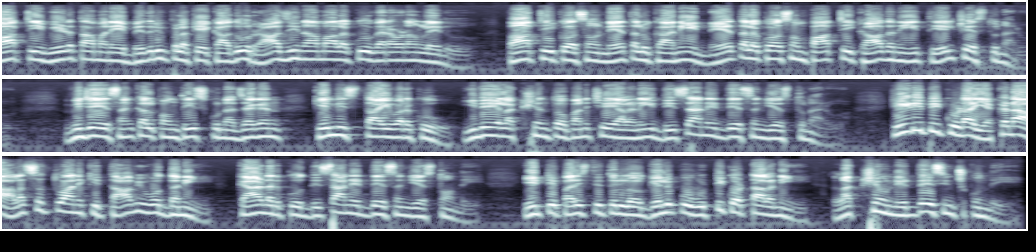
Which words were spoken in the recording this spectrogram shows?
పార్టీ వీడతామనే బెదిరింపులకే కాదు రాజీనామాలకు వెరవడం లేదు. పార్టీ కోసం నేతలు కానీ నేతల కోసం పార్టీ కాదని తేల్చేస్తున్నారు. విజయ సంకల్పం తీసుకున్న జగన్ కింది స్థాయి వరకు ఇదే లక్ష్యంతో పనిచేయాలని దిశానిర్దేశం చేస్తున్నారు. టీడీపీ కూడా ఎక్కడా అలసత్వానికి తావివద్దని క్యాడర్కు దిశానిర్దేశం చేస్తోంది. ఇట్టి పరిస్థితుల్లో గెలుపు ఉట్టికొట్టాలని లక్ష్యం నిర్దేశించుకుంది.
